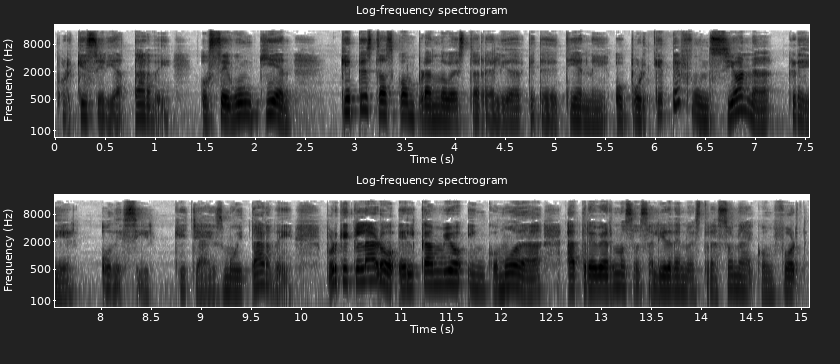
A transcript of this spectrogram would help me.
¿Por qué sería tarde? ¿O según quién? ¿Qué te estás comprando esta realidad que te detiene? ¿O por qué te funciona creer o decir que ya es muy tarde? Porque claro, el cambio incomoda, atrevernos a salir de nuestra zona de confort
